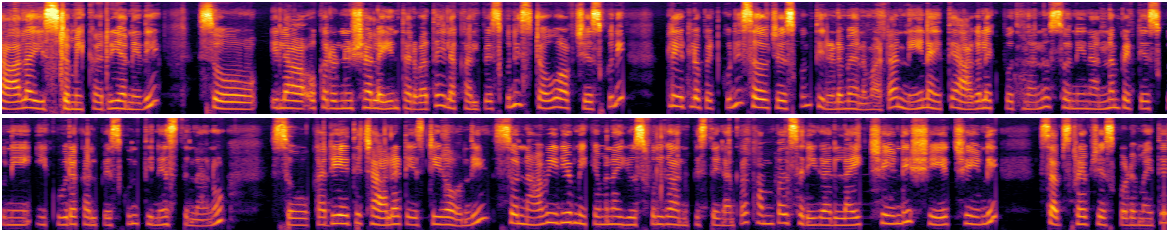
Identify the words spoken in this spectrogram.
చాలా ఇష్టం ఈ కర్రీ అనేది. సో ఇలా ఒక రెండు నిమిషాలు అయిన తర్వాత ఇలా కలిపేసుకుని స్టవ్ ఆఫ్ చేసుకుని ప్లేట్లో పెట్టుకుని సర్వ్ చేసుకుని తినడమే అనమాట నేనైతే ఆగలేకపోతున్నాను. సో నేను అన్నం పెట్టేసుకుని ఈ కూర కలిపేసుకుని తినేస్తున్నాను. సో కర్రీ అయితే చాలా టేస్టీగా ఉంది. సో నా వీడియో మీకు ఏమైనా యూస్ఫుల్గా అనిపిస్తే కనుక కంపల్సరీగా లైక్ చేయండి షేర్ చేయండి సబ్స్క్రైబ్ చేసుకోవడం అయితే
